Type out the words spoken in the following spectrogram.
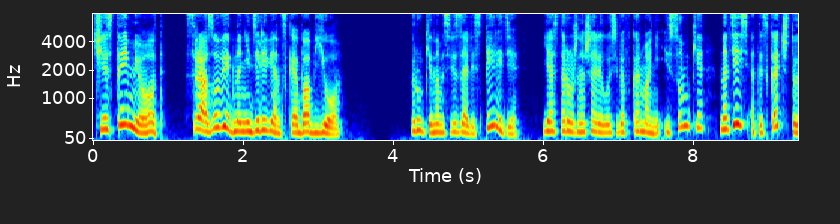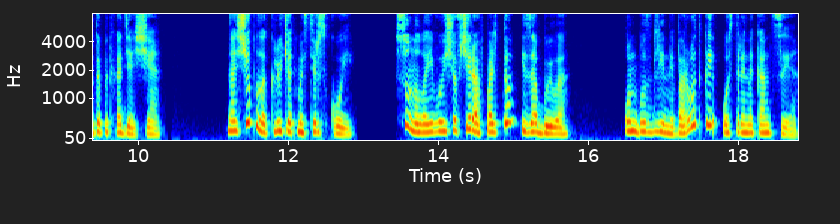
чистый мед! Сразу видно, не деревенское бабье!» Руки нам связали спереди, я осторожно шарила у себя в кармане и сумке, надеясь отыскать что-то подходящее. Нащупала ключ от мастерской. Сунула его еще вчера в пальто и забыла. Он был с длинной бородкой, острой на конце.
